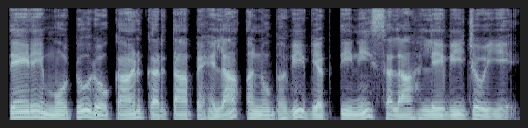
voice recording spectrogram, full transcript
તેણે મોટું રોકાણ કરતા પહેલા અનુભવી વ્યક્તિની સલાહ લેવી જોઈએ.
